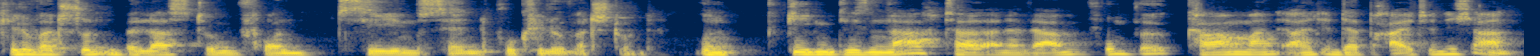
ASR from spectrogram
Kilowattstundenbelastung von 10 Cent pro Kilowattstunde. Und gegen diesen Nachteil einer Wärmepumpe kam man halt in der Breite nicht an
